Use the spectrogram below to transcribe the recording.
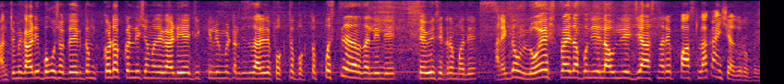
आणि तुम्ही गाडी बघू शकता एकदम कडक कंडिशनमध्ये गाडी आहे जी किलोमीटर तिचं झालेली आहे फक्त फक्त पस्तीस हजार झालेली आहे सेवन सीटरमध्ये आणि एकदम लोएस्ट प्राईस आपण जी लावलेली आहे जे असणार आहे पाच लाख ऐंशी हजार रुपये.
